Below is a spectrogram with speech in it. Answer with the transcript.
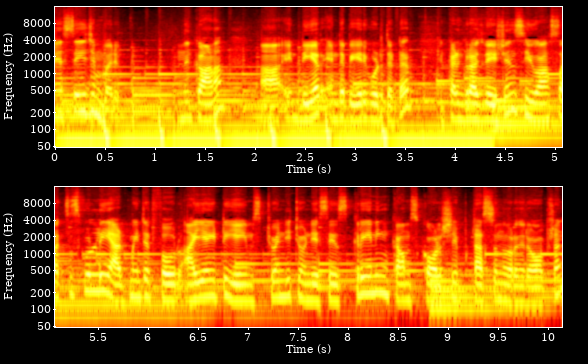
മെസ്സേജും വരും. നിങ്ങൾക്ക് കാണാം. ഡിയർ എന്റെ പേര് കൊടുത്തിട്ട് congratulations you are successfully admitted for I I T AIIMS twenty twenty six screening cum scholarship test എന്ന് പറഞ്ഞൊരു ഓപ്ഷൻ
